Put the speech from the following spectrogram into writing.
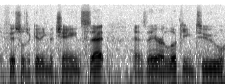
Officials are getting the chain set as they are looking to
